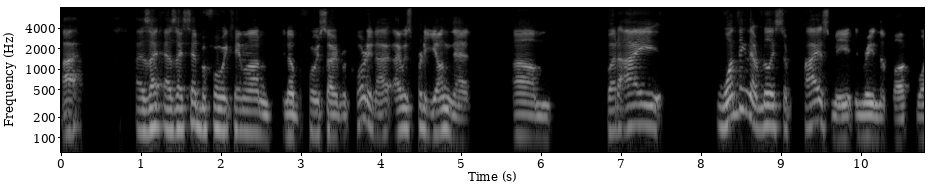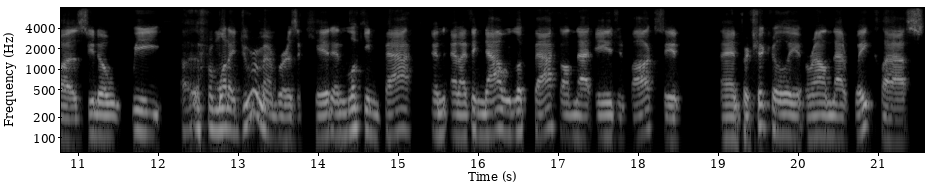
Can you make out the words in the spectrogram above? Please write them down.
I, as I as I said before we came on, you know, before we started recording, I, I was pretty young then. Um, but I, one thing that really surprised me in reading the book was, you know, we, uh, from what I do remember as a kid and looking back, and and I think now we look back on that age in boxing, and particularly around that weight class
